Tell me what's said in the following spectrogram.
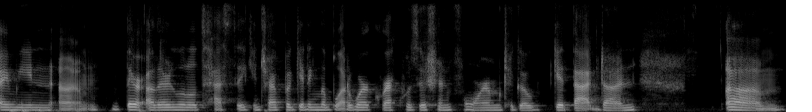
I mean, um there are other little tests they can check, but getting the blood work requisition form to go get that done. Um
